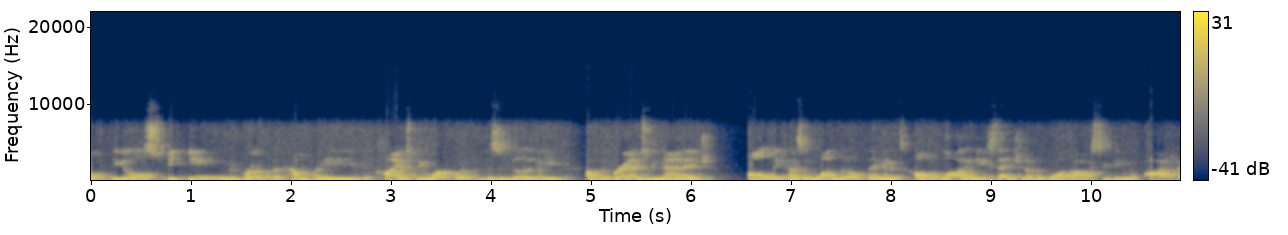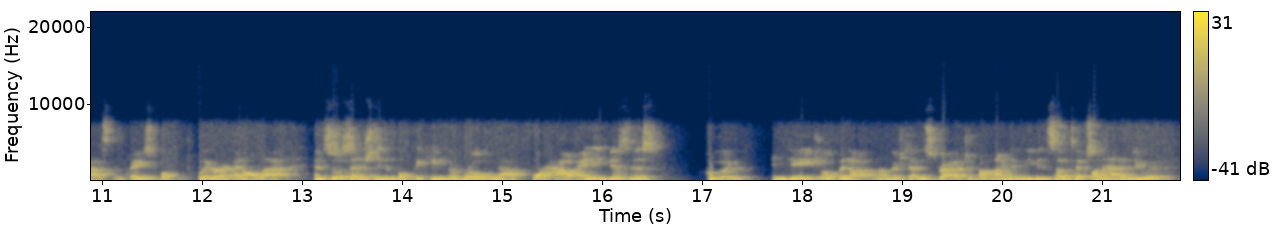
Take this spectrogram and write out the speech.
book deal, speaking, the growth of the company, the clients we work with, the visibility of the brands we manage, all because of one little thing, and it's called the blog. And the extension of the blog, obviously, being the podcast and Facebook and Twitter and all that. And so essentially, the book became the roadmap for how any business could engage, open up, and understand the strategy behind it, and even some tips on how to do it,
